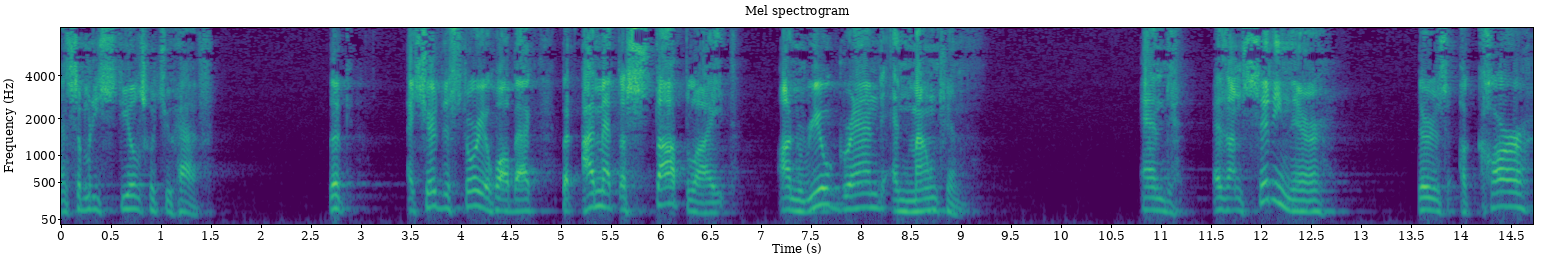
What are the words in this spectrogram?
and somebody steals what you have. Look, I shared this story a while back, but I'm at the stoplight on Rio Grande and Mountain. And as I'm sitting there, there's a car,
